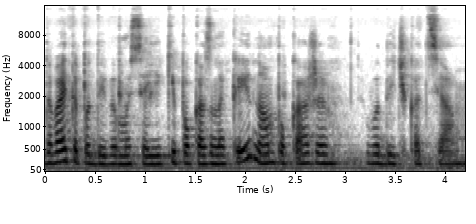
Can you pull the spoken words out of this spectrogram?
Давайте подивимося, які показники нам покаже водичка ця.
